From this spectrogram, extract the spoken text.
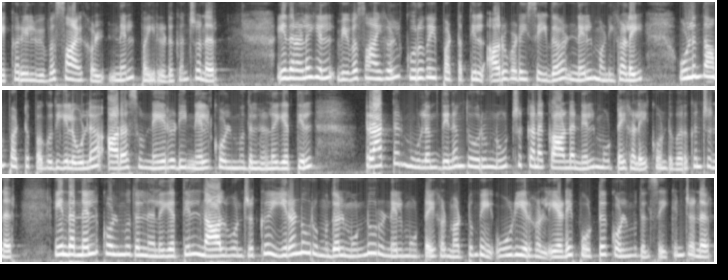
ஏக்கரில் விவசாயிகள் நெல் பயிரிடுகின்றனர். இந்த நிலையில் விவசாயிகள் குறுவை பட்டத்தில் அறுவடை செய்த நெல் மணிகளை உளுந்தாம்பட்டு பகுதியில் உள்ள அரசு நேரடி நெல் கொள்முதல் நிலையத்தில் டிராக்டர் மூலம் தினந்தோறும் நூற்றுக்கணக்கான நெல் மூட்டைகளை கொண்டு வருகின்றனர். இந்த நெல் கொள்முதல் நிலையத்தில் நாள் ஒன்றுக்கு இருநூறு முதல் முன்னூறு நெல் மூட்டைகள் மட்டுமே ஊழியர்கள் எடை போட்டு கொள்முதல் செய்கின்றனர்.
